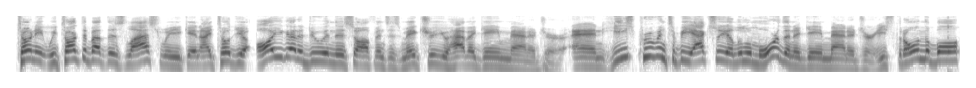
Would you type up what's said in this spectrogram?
Tony, we talked about this last week, and I told you all you got to do in this offense is make sure you have a game manager. And he's proven to be actually a little more than a game manager. He's throwing the ball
